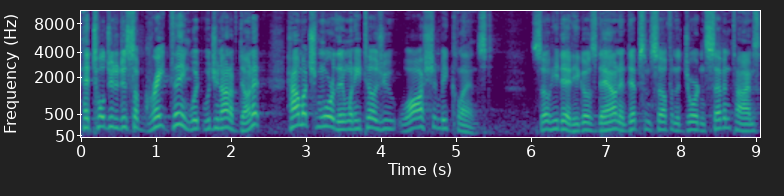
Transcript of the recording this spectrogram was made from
had told you to do some great thing, would, would you not have done it? How much more than when he tells you, Wash and be cleansed? So he did. He goes down and dips himself in the Jordan seven times,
